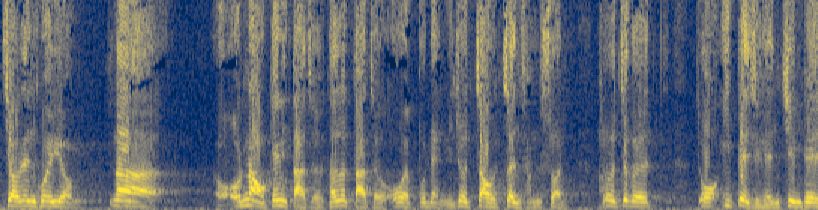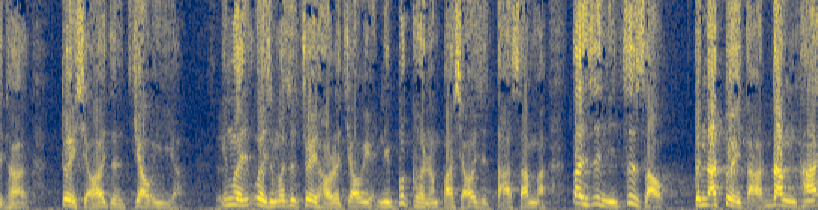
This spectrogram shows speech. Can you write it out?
教练费用，那。哦，那我给你打折。他说打折我也不练，你就照正常算。所以这个我一辈子很敬佩他对小孩子的教育啊。因为为什么是最好的教育？你不可能把小孩子打伤嘛，但是你至少跟他对打，让他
